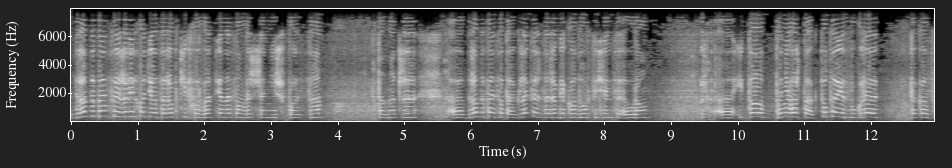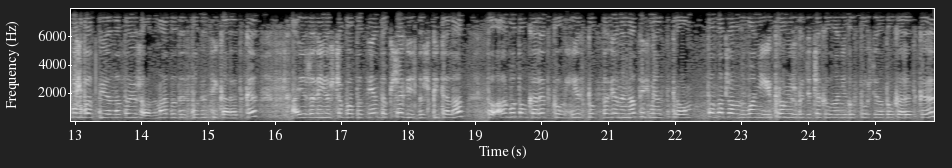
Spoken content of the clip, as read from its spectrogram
Drodzy Państwo, jeżeli chodzi o zarobki w Chorwacji, one są wyższe niż w Polsce. To znaczy, e, drodzy Państwo, tak, lekarz zarabia około 2000 euro. E, I to, ponieważ tak, tutaj jest w ogóle taka służba, no to już on ma do dyspozycji karetkę, a jeżeli już trzeba pacjenta przewieźć do szpitala, to albo tą karetką jest podstawiony natychmiast prom, to znaczy on dzwoni i prom już będzie czekał na niego w porcie na tą karetkę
